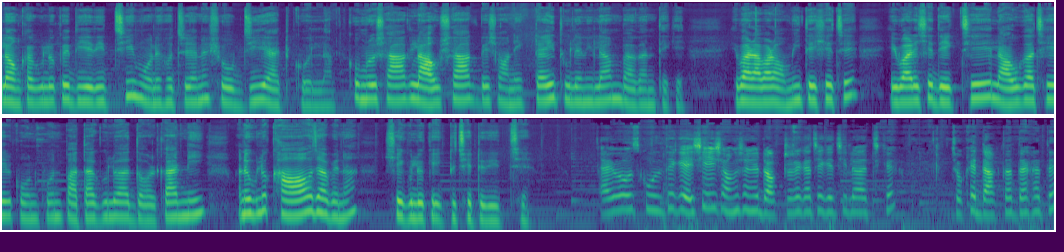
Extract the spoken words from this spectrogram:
লঙ্কাগুলোকে দিয়ে দিচ্ছি, মনে হচ্ছে যেন সবজি অ্যাড করলাম। কুমড়ো শাক, লাউ শাক, বেশ অনেকটাই তুলে নিলাম বাগান থেকে। এবার আবার অমিত এসেছে। এবার এসে দেখছে লাউ গাছের কোন কোন পাতাগুলো আর দরকার নেই। মানে ওগুলো খাওয়াও যাবে না সেগুলোকে একটু ছেটে দিচ্ছে। আমি ও স্কুল থেকে এসেই সঙ্গে সঙ্গে ডক্টরের কাছে গেছিল আজকে। চোখের ডাক্তার দেখাতে।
